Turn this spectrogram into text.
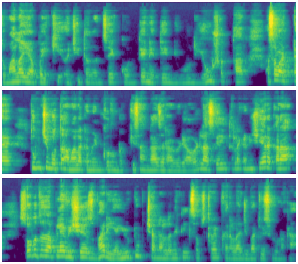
तुम्हाला यापैकी अजितदादांचे कोणते नेते निवडून येऊ शकतात असं वाटतंय? तुमची मतं आम्हाला कमेंट करून नक्की सांगा. जर हा व्हिडिओ आवडला असेल तर लाईक आणि शेअर करा. सोबतच आपल्या विषयच भारी या युट्यूब चॅनलला देखील सबस्क्राईब करायला अजिबात विसरू नका.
